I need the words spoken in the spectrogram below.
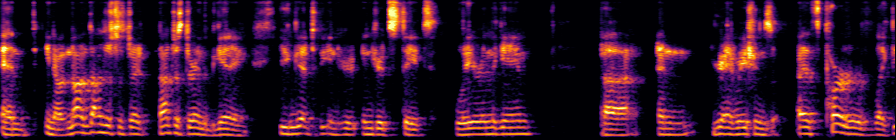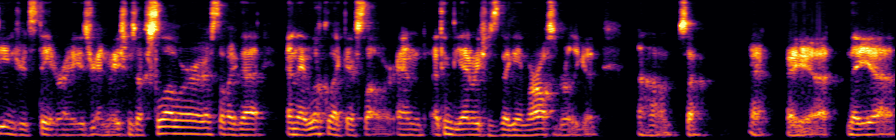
and you know not not just not just during the beginning. You can get into the injured injured state later in the game, uh, and your animations it's part of like the injured state, right? Is your animations are slower and stuff like that, and they look like they're slower. And I think the animations of the game are also really good. Um, so yeah, they uh, they uh,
